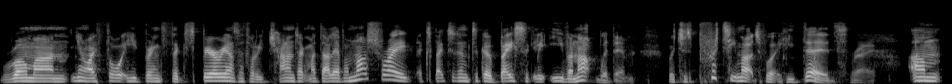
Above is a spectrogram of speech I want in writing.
Roman. You know, I thought he'd bring the experience. I thought he'd challenge Akhmadaliev. I'm not sure I expected him to go basically even up with him, which is pretty much what he did. Right. Um,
